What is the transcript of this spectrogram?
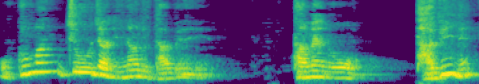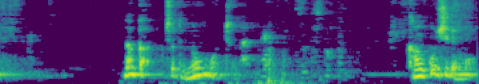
億万長者になるために、ための旅ね。なんか、ちょっと飲むもんちょうだい？観光費でも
